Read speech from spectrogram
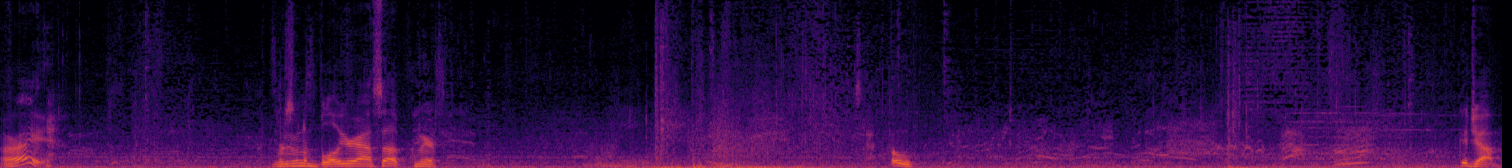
Alright. We're just gonna blow your ass up. Come here. Oh. Good job.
